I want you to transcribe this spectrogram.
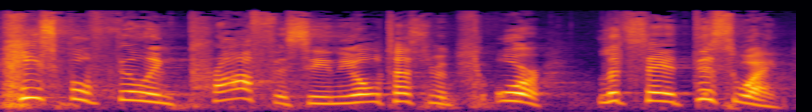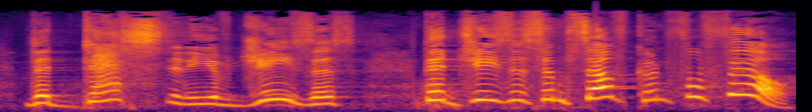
He's fulfilling prophecy in the Old Testament. Or let's say it this way the destiny of Jesus that Jesus himself couldn't fulfill.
